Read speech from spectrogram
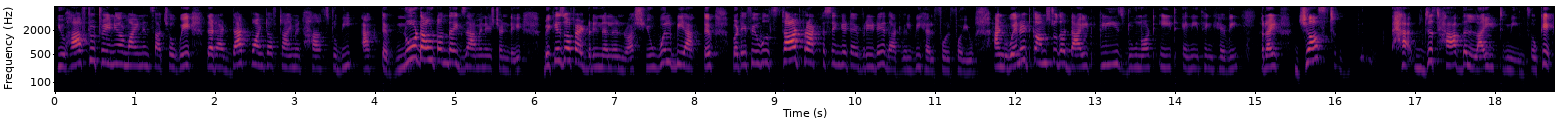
You have to train your mind in such a way that at that point of time it has to be active. No doubt on the examination day because of adrenaline rush you will be active. But if you will start practicing it every day that will be helpful for you. And when it comes to the diet please do not eat anything heavy right? Just have just have the light meals okay?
